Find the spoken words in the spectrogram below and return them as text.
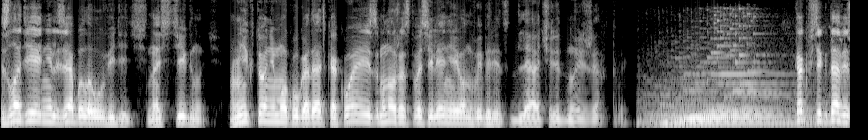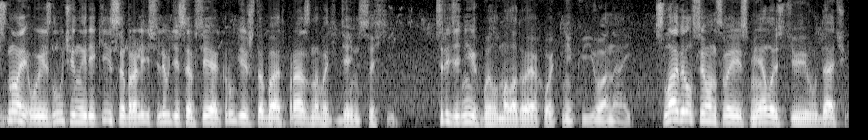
Злодея нельзя было увидеть, настигнуть. Никто не мог угадать, какое из множества селений он выберет для очередной жертвы. Как всегда весной у излученной реки собрались люди со всей округи, чтобы отпраздновать День Сахи. Среди них был молодой охотник Юанай. Славился он своей смелостью и удачей.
